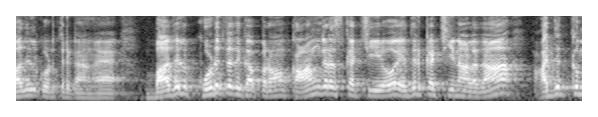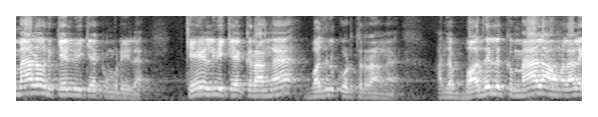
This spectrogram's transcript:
பதில் கொடுத்துருக்காங்க. பதில் கொடுத்ததுக்கப்புறம் காங்கிரஸ் கட்சியோ எதிர்கட்சினால தான் அதுக்கு மேலே ஒரு கேள்வி கேட்க முடியல. கேள்வி கேட்குறாங்க பதில் கொடுத்துட்றாங்க. அந்த பதிலுக்கு மேலே அவங்களால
